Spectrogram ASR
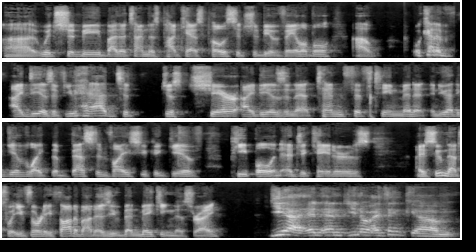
uh, which should be by the time this podcast posts, it should be available. Uh, what kind of ideas, if you had to just share ideas in that 10 15 minute and you had to give like the best advice you could give people and educators. I assume that's what you've already thought about as you've been making this right? Yeah and and you know i think um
